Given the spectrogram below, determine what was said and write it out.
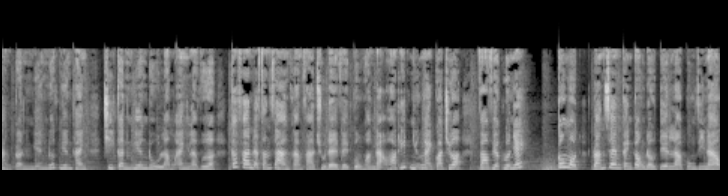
chẳng cần nghiêng nước nghiêng thành, chỉ cần nghiêng đủ lòng anh là vừa. Các fan đã sẵn sàng khám phá chủ đề về cung hoàng đạo hot hit những ngày qua chưa? Vào việc luôn nhé! Câu 1, đoán xem cánh cổng đầu tiên là cung gì nào?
